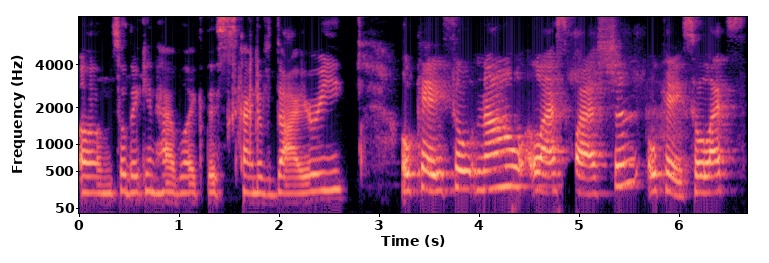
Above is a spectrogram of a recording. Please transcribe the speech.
um, so they can have like this kind of diary. Okay so now last question. Okay so let's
